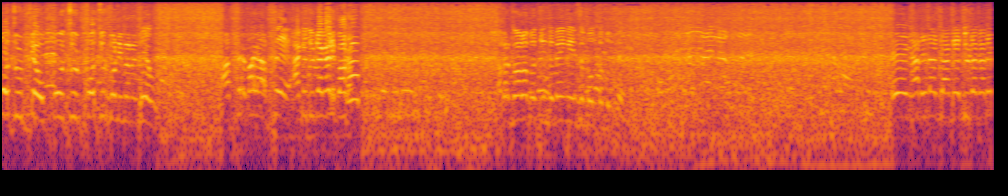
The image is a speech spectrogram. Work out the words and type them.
প্রচুর ঢেউ, প্রচুর প্রচুর পরিমাণে ঢেউ। আসতে ভাই, আসতে। আগে দুটা গাড়ি পার হোক। আমার গলা পর্যন্ত ভেঙে গেছে বলতে বলতে। গাড়িটা দুটা গাড়ি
